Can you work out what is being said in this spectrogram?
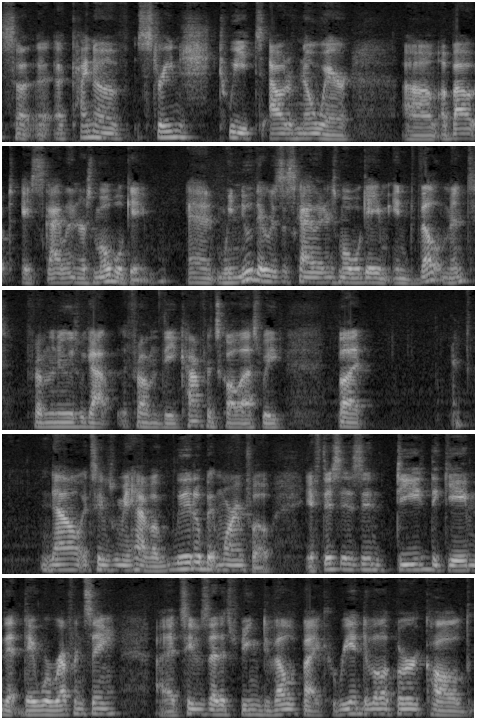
so a, kind of strange tweet out of nowhere um, about a Skylanders mobile game. And we knew there was a Skylanders mobile game in development from the news we got from the conference call last week, but now it seems we may have a little bit more info. If this is indeed the game that they were referencing, uh, it seems that it's being developed by a Korean developer called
